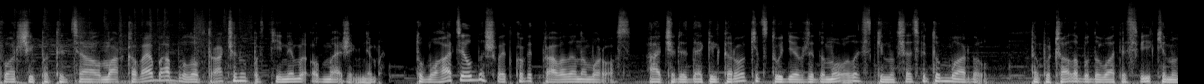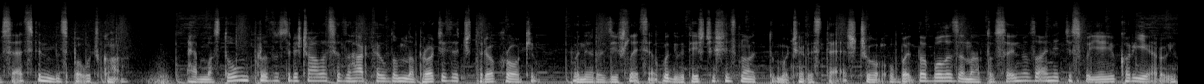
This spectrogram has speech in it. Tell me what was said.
творчий потенціал Марка Веба було втрачено постійними обмеженнями. Тому Гарфілда швидко відправили на мороз. А через декілька років студія вже домовилась з кіновсесвітом Марвел та почала будувати свій кіновсесвіт без паучка. Емма Стоун прозустрічалася з Гарфілдом на протязі 4 років. Вони розійшлися у 2016-му через те, що обидва були занадто сильно зайняті своєю кар'єрою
